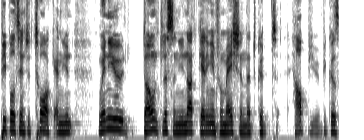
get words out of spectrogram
people tend to talk and you when you don't listen, you're not getting information that could help you because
